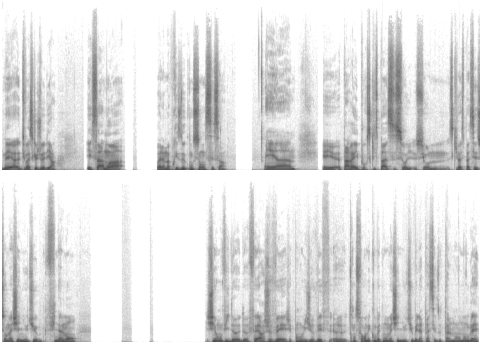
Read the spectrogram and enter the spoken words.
Mais euh, tu vois ce que je veux dire. Et ça, moi, voilà, ma prise de conscience, c'est ça. Et, euh, et pareil pour ce qui se passe sur, sur ce qui va se passer sur ma chaîne YouTube. Finalement, j'ai envie de, faire, je vais, j'ai pas envie, je vais euh, transformer complètement ma chaîne YouTube et la passer totalement en anglais.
